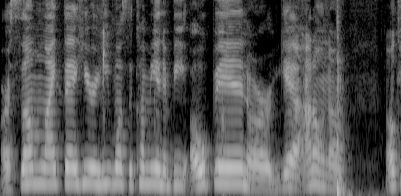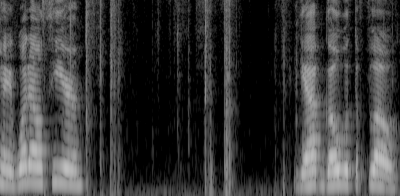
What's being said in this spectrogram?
or something like that here. He wants to come in and be open or yeah, I don't know. Okay, what else here? Yep, go with the flow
